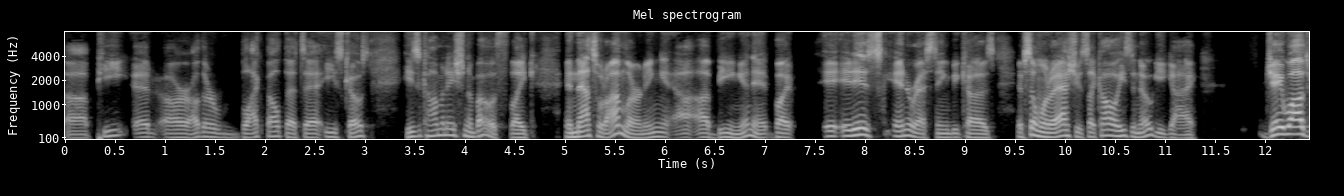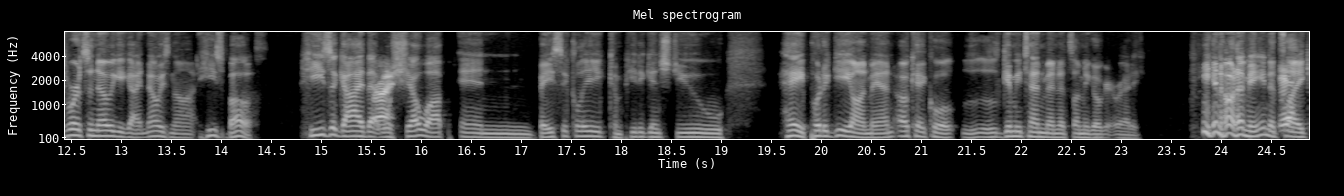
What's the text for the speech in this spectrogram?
Uh, Pete, at our other black belt that's at East Coast, he's a combination of both. Like, and that's what I'm learning uh, uh, being in it. But it, it is interesting because if someone would ask you, it's like, oh, he's a nogi guy. Jay Wadsworth's a no-gi guy. No, he's not. He's both. He's a guy that will show up and basically compete against you. Hey, put a gi on, man. Okay, cool. L- give me 10 minutes. Let me go get ready. you know what I mean? It's Yeah. like,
